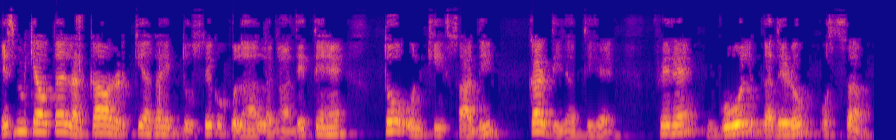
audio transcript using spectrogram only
इसमें क्या होता है? लड़का और लड़की अगर एक दूसरे को गुलाल लगा देते हैं तो उनकी शादी कर दी जाती है। फिर है गोल गधेड़ो उत्सव।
